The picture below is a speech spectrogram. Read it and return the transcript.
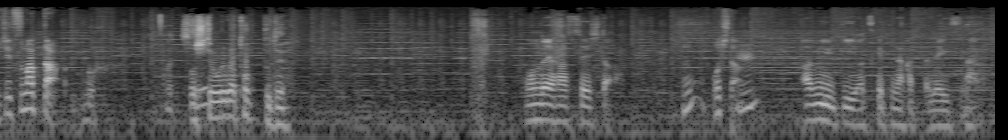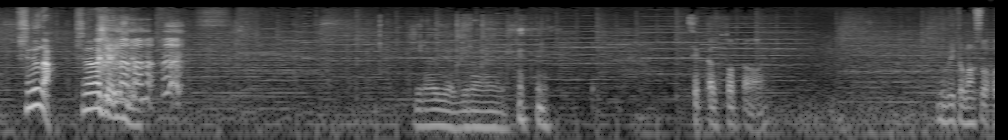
道詰まった。そして俺がトップで。問題発生した。ん？落ちた？ん？アビリティはつけてなかったレイズな。死ぬな。死ななきゃいいんだ 地雷や地雷。せっかく取ったのに。伸び飛ばそう。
